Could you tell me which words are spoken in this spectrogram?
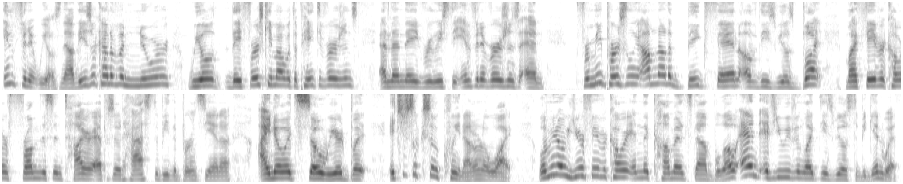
Infinite wheels. Now, these are kind of a newer wheel. They first came out with the painted versions, and then they released the Infinite versions. And for me personally, I'm not a big fan of these wheels, but my favorite color from this entire episode has to be the burnt sienna. I know it's so weird, but it just looks so clean. I don't know why. Let me know your favorite color in the comments down below and if you even like these wheels to begin with.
